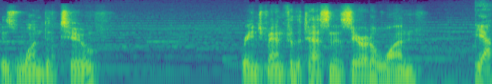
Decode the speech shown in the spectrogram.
is one to two. Range band for the tessen is zero to one. Yeah.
